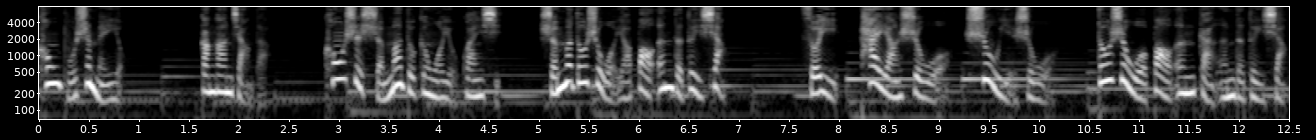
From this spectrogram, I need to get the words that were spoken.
空不是没有，刚刚讲的，空是什么都跟我有关系。什么都是我要报恩的对象，所以太阳是我，树也是我，都是我报恩感恩的对象。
